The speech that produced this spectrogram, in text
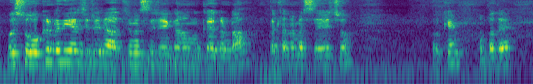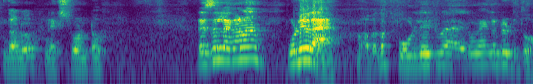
അപ്പോൾ സ്റ്റോക്ക് ഉണ്ടെന്ന് വിചാരിച്ചിട്ട് രാത്രി മെസ്സേജ് അയക്കാൻ നമുക്ക് കേൾക്കണ്ട. ഇപ്പം തന്നെ മെസ്സേജ് അയച്ചോ? ഓക്കെ അപ്പോൾ അതെ ഇതാണ് നെക്സ്റ്റ് വൺ ടോ രസമല്ലേ കാണാൻ? പുള്ളിയല്ലേ അപ്പോൾ അത് വേഗം വേഗം എടുത്തോ.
